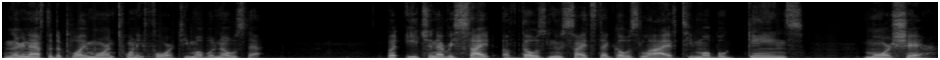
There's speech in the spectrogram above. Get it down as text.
and they're going to have to deploy more in 24. T-Mobile knows that. But each and every site of those new sites that goes live, T-Mobile gains more share.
